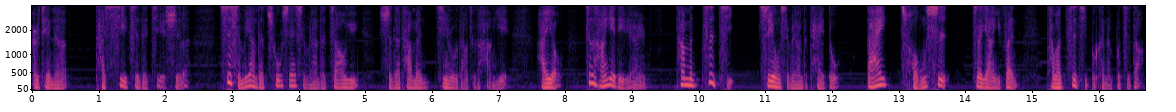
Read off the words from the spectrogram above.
而且呢，他细致地解释了是什么样的出身、什么样的遭遇，使得他们进入到这个行业，还有这个行业里的人，他们自己是用什么样的态度。来从事这样一份他们自己不可能不知道、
